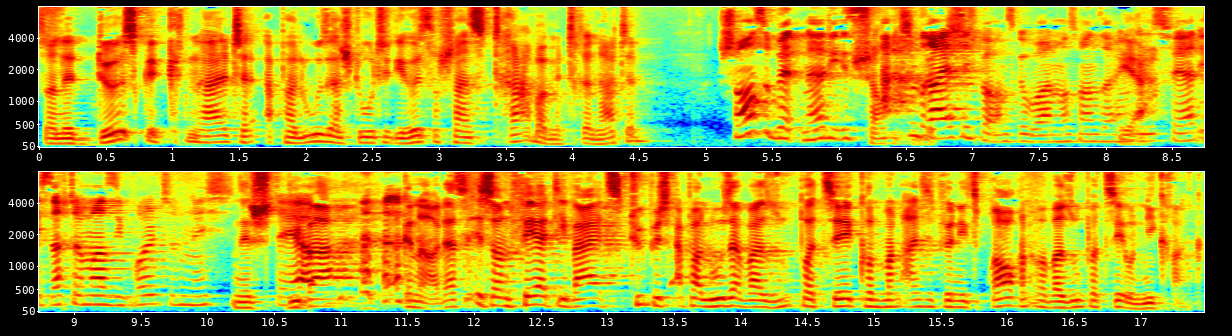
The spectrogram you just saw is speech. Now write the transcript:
so eine durchgeknallte Appaloosa-Stute, die höchstwahrscheinlich Traber mit drin hatte. Chancebit, ne? Die ist Chance 38 bei uns geworden, muss man sagen, ja. dieses Pferd. Ich sagte immer, sie wollte nicht, nicht sterben. Die war, genau, das ist so ein Pferd, die war jetzt typisch Appaloosa, war super zäh, konnte man einzeln für nichts brauchen, aber war super zäh und nie krank.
